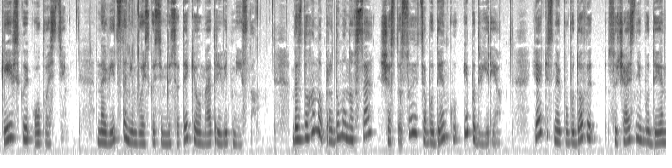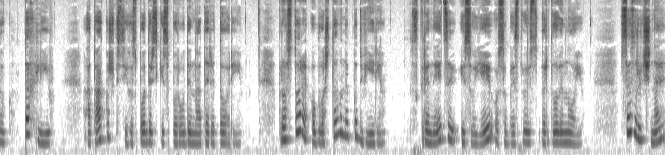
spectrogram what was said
Київської області на відстані близько 70 кілометрів від міста. Бездоганно продумано все, що стосується будинку і подвір'я, якісної побудови сучасний будинок та хлів, а також всі господарські споруди на території. Просторе облаштоване подвір'я з криницею і своєю особистою свердловиною. Все зручне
